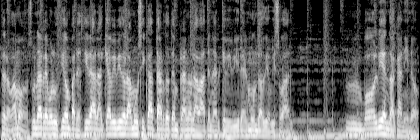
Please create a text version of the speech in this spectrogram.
Pero vamos, una revolución parecida a la que ha vivido la música tarde o temprano la va a tener que vivir el mundo audiovisual. Mm, volviendo a Canino.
